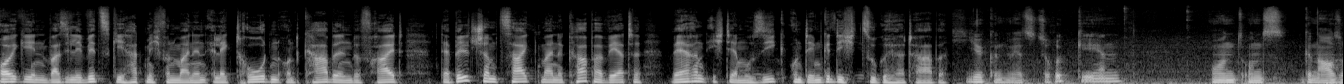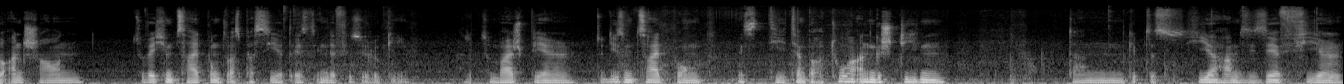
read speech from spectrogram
Eugen Wasiliewicki hat mich von meinen Elektroden und Kabeln befreit. Der Bildschirm zeigt meine Körperwerte, während ich der Musik und dem Gedicht zugehört habe. Hier können wir jetzt zurückgehen und uns genauso anschauen, zu welchem Zeitpunkt was passiert ist in der Physiologie. Also zum Beispiel zu diesem Zeitpunkt ist die Temperatur angestiegen. Dann gibt es hier haben Sie sehr viel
